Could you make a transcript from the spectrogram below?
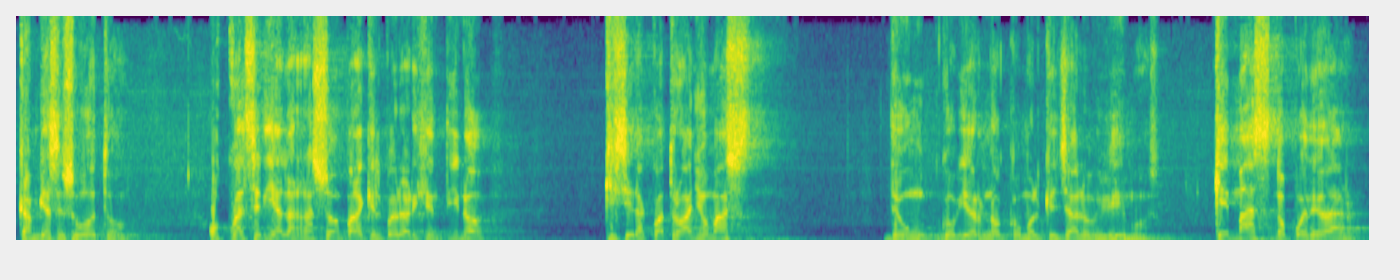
cambiase su voto? ¿O cuál sería la razón para que el pueblo argentino quisiera cuatro años más de un gobierno como el que ya lo vivimos? ¿Qué más nos puede dar?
